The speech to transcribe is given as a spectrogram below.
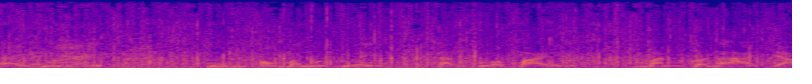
ศัยอยู่ในกลุ่มของมนุษย์ด้วยกันทั่วไปมันก็น่าจะ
